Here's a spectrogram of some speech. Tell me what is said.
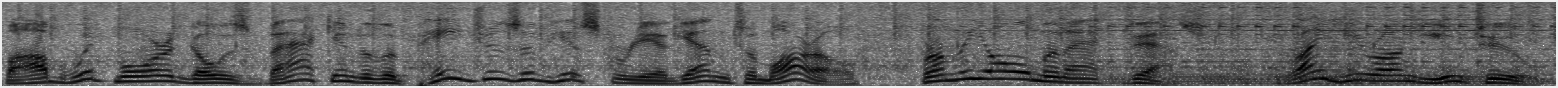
Bob Whittmore goes back into the pages of history again tomorrow from the Almanac Desk, right here on YouTube.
